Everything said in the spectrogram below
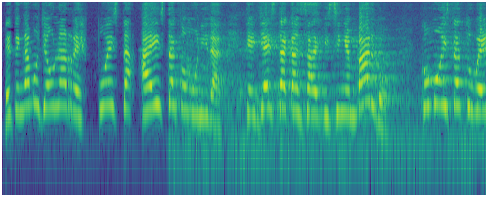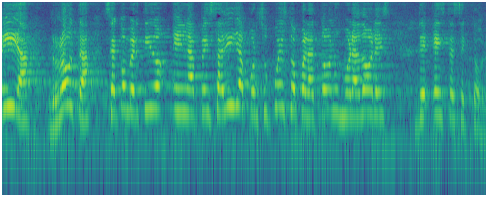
le tengamos ya una respuesta a esta comunidad que ya está cansada y sin embargo, cómo esta tubería rota se ha convertido en la pesadilla, por supuesto, para todos los moradores de este sector.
